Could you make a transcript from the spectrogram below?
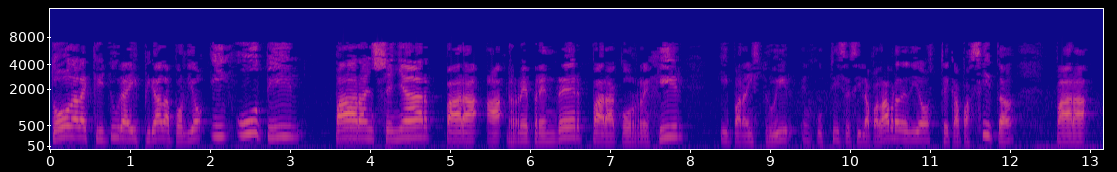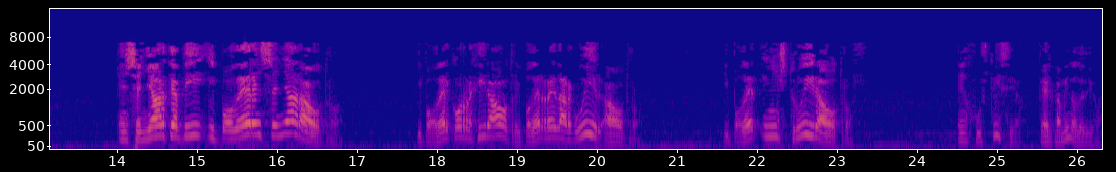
Toda la escritura es inspirada por Dios y útil para enseñar, para reprender, para corregir y para instruir en justicia. Si la palabra de Dios te capacita para enseñarte a ti y poder enseñar a otro, y poder corregir a otro, y poder redarguir a otro, y poder instruir a otros en justicia, que es el camino de Dios.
